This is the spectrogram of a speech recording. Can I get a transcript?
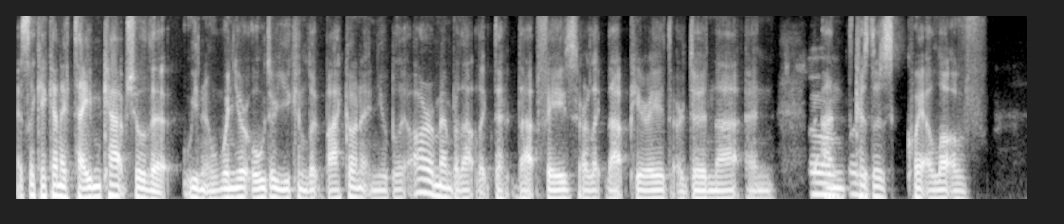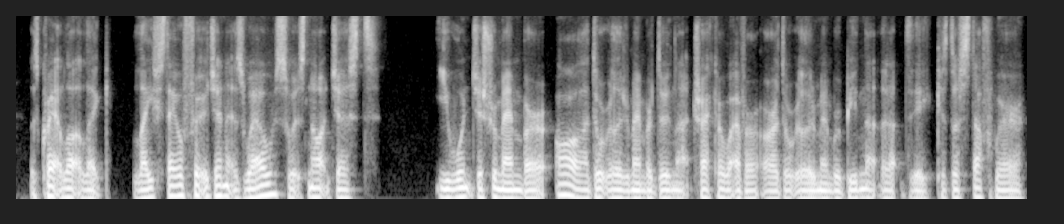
it's like a kind of time capsule that you know when you're older you can look back on it and you'll be like oh I remember that like that that phase or like that period or doing that and so, and because there's quite a lot of there's quite a lot of like lifestyle footage in it as well. So it's not just you won't just remember, oh, I don't really remember doing that trick or whatever, or I don't really remember being that that day. Because there's stuff where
